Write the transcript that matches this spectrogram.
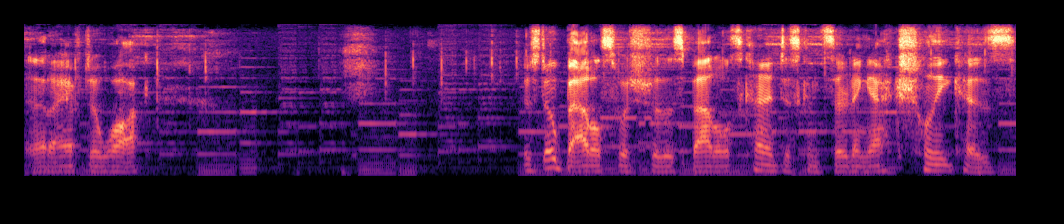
that I have to walk. There's no battle switch for this battle. It's kind of disconcerting, actually, because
